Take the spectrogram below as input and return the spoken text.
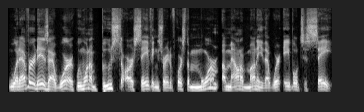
whatever it is at work, we want to boost our savings rate. Of course, the more amount of money that we're able to save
